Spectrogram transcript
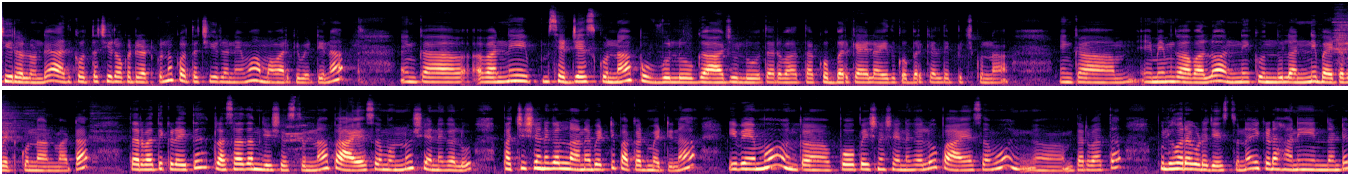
చీరలు ఉండే అది కొత్త చీర ఒకటి కట్టుకున్న కొత్త చీరనేమో అమ్మవారికి పెట్టిన. ఇంకా అవన్నీ సెట్ చేసుకున్న పువ్వులు గాజులు తర్వాత కొబ్బరికాయలు ఐదు కొబ్బరికాయలు తెప్పించుకున్నా. ఇంకా ఏమేం కావాలో అన్ని కుందులు అన్నీ బయట పెట్టుకున్నాను అనమాట తర్వాత ఇక్కడైతే ప్రసాదం చేసేస్తున్న పాయసమును శనగలు. పచ్చి శనగలు నానబెట్టి పక్కన పెట్టిన. ఇవేమో ఇంకా పోపేసిన శనగలు పాయసము తర్వాత పులిహోర కూడా చేస్తున్నా. ఇక్కడ హనీ ఏంటంటే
